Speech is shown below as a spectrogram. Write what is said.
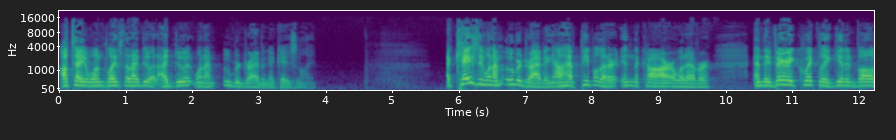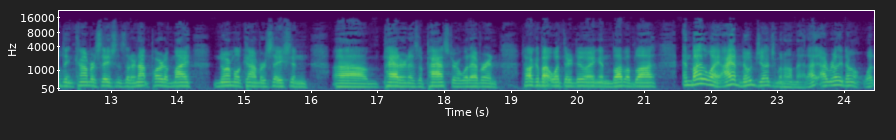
I'll tell you one place that I do it. I do it when I'm Uber driving occasionally occasionally when I'm Uber driving, I'll have people that are in the car or whatever, and they very quickly get involved in conversations that are not part of my normal conversation um, pattern as a pastor or whatever, and talk about what they're doing and blah blah blah. And by the way, I have no judgment on that. I, I really don't. What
